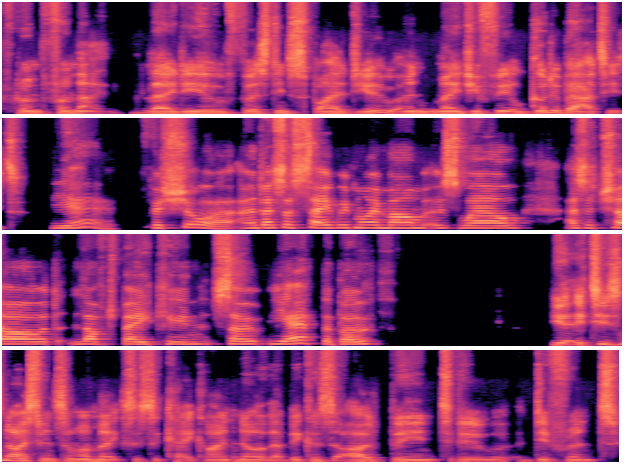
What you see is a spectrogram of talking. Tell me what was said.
from from that lady who first inspired you and made you feel good about it. Yeah, for sure. And as I say, with my mum as well, as a child, loved baking. So yeah, the both. Yeah, it is nice when someone makes us a cake. I know that because I've been to different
